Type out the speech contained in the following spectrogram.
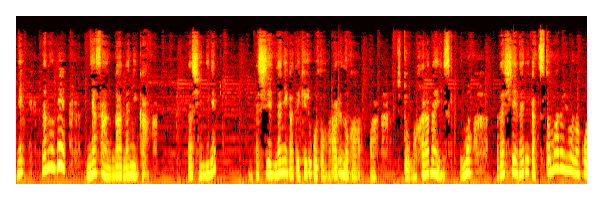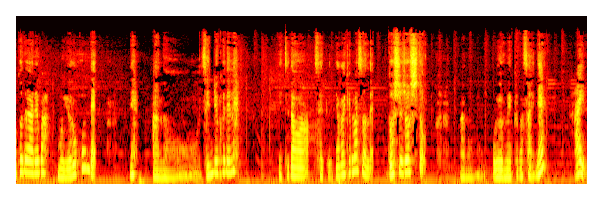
ね。なので、皆さんが何か私にね、私で何かできることがあるのかは、ちょっとわからないんですけども、私で何か務まるようなことであれば、もう喜んで、ね、あのー、全力でね、手伝わせていただきますので、どしどしと、あのー、お読みくださいね。はい。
